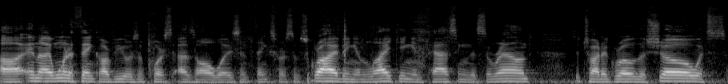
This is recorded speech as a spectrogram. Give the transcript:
Uh, and I want to thank our viewers, of course, as always, and thanks for subscribing and liking and passing this around to try to grow the show. It's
